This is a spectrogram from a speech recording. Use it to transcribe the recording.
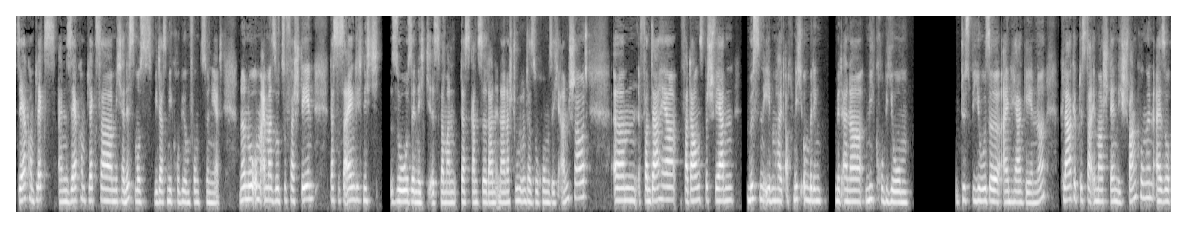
sehr komplex, ein sehr komplexer Mechanismus, wie das Mikrobiom funktioniert. Ne, nur um einmal so zu verstehen, dass es eigentlich nicht so sinnig ist, wenn man das Ganze dann in einer Stuhluntersuchung sich anschaut. Ähm, von daher, Verdauungsbeschwerden müssen eben halt auch nicht unbedingt mit einer Mikrobiom Dysbiose einhergehen. Ne? Klar gibt es da immer ständig Schwankungen. Also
